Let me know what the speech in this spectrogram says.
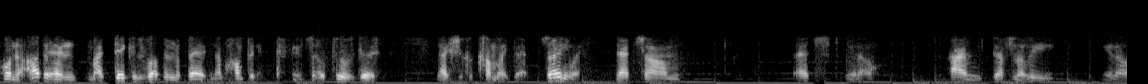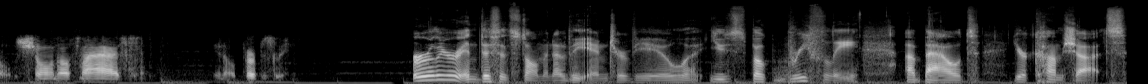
on the other end, my dick is rubbing the bed and I'm humping it, so it feels good. It actually could come like that. So anyway, that's um, that's you know, I'm definitely you know showing off my ass, you know, purposely. Earlier in this installment of the interview, you spoke briefly about your cum shots.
